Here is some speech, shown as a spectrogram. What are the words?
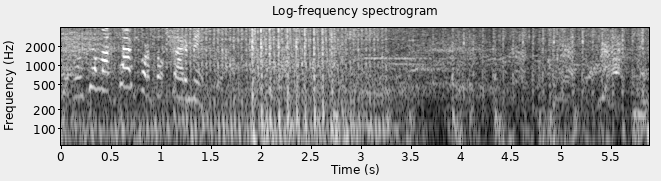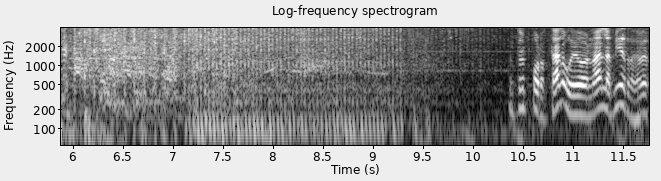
¡Te voy a matar por tocarme! Otro portal, weón. ¡A la mierda! A ver.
